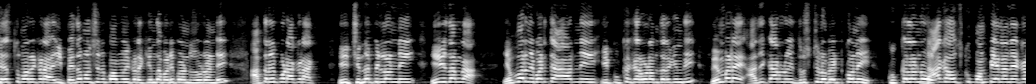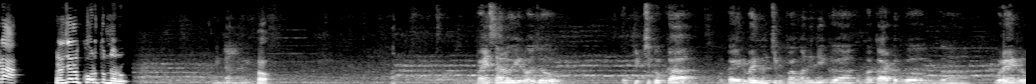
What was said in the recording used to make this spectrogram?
చేస్తున్నారు ఇక్కడ. ఈ పెద్ద మనిషిని పాపం ఇక్కడ కింద పడిపోయింది చూడండి. అతను కూడా అక్కడ ఈ చిన్నపిల్లని ఈ విధంగా ఎవరిని పడితే వారిని ఈ కుక్క కరవడం జరిగింది. వెంబడే అధికారులు ఈ దృష్టిలో పెట్టుకొని కుక్కలను డాగ్ హౌస్కు పంపించాలని అక్కడ ప్రజలు కోరుతున్నారు. ఓ. ఈరోజు పిచ్చి కుక్క ఒక ఇరవై నుంచి ముప్పై మందిని కుక్క కాటుకు గురైనరు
